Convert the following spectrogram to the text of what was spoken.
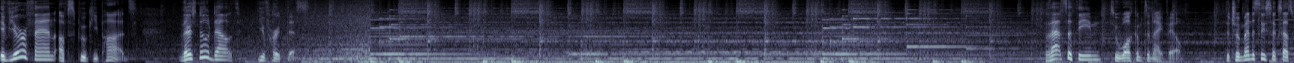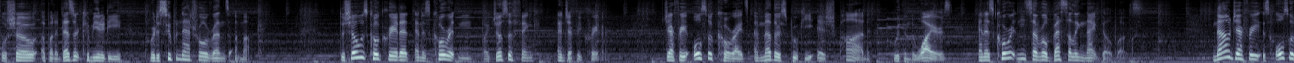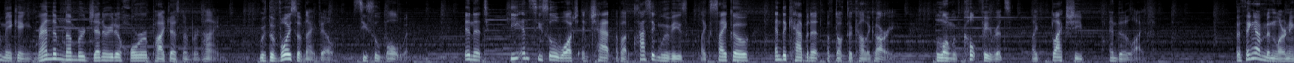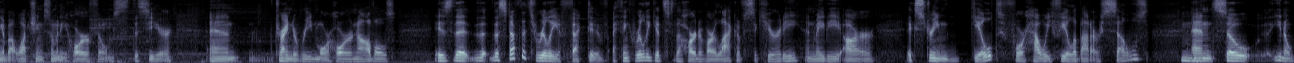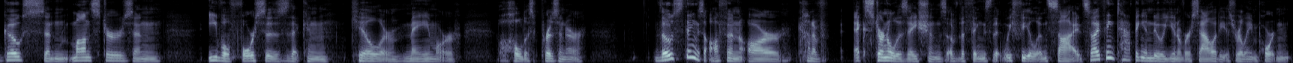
If you're a fan of spooky pods, there's no doubt you've heard this. That's the theme to Welcome to Night Vale, the tremendously successful show about a desert community where the supernatural runs amok. The show was co created and is co written by Joseph Fink and Jeffrey Cranor. Jeffrey also co writes another spooky ish pod, Within the Wires, and has co written several best selling Night Vale books. Now, Jeffrey is also making Random Number Generator Horror Podcast number 9, with the voice of Night Vale, Cecil Baldwin. In it, he and Cecil watch and chat about classic movies like Psycho and The Cabinet of Dr. Caligari, along with cult favorites like Black Sheep and Dead Alive. The thing I've been learning about watching so many horror films this year and trying to read more horror novels is that the, the stuff that's really effective, I think, really gets to the heart of our lack of security and maybe our extreme guilt for how we feel about ourselves. Hmm. And so, you know, ghosts and monsters and evil forces that can kill or maim or hold us prisoner those things often are kind of externalizations of the things that we feel inside. So I think tapping into a universality is really important.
